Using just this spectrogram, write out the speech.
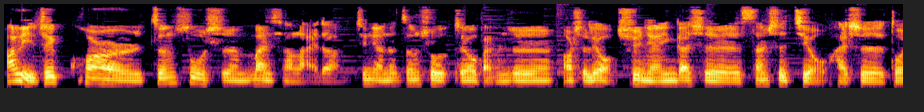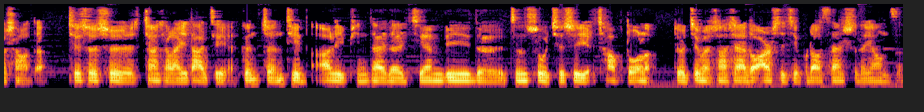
阿里这块增速是慢下来的，今年的增速只有百分之二十六，去年应该是三十九还是多少的，其实是降下来一大截，跟整体阿里平台的 GMV 的增速其实也差不多了，就基本上现在都二十几不到三十的样子，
